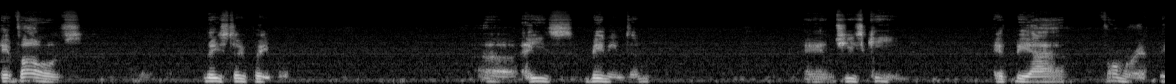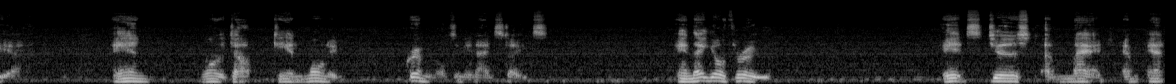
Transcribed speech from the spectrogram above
it follows these two people. Uh, he's Reddington, and she's Keen, FBI, former FBI, and one of the top 10 wanted criminals in the United States. And they go through, it's just a match. And, and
